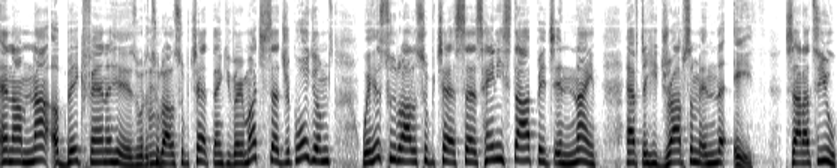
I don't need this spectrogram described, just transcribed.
and I'm not a big fan of his. Mm. With a two dollar super chat, thank you very much. Cedric Williams with his two dollar super chat says Haney stoppage in ninth after he drops him in the eighth. Shout out to you.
